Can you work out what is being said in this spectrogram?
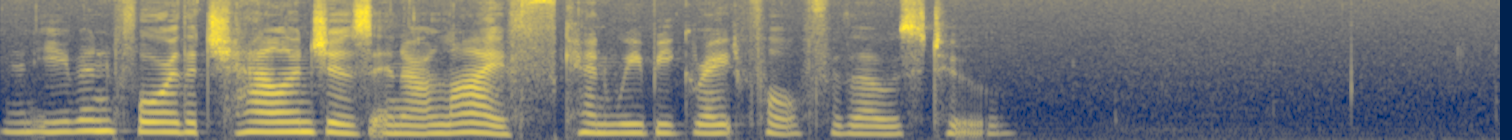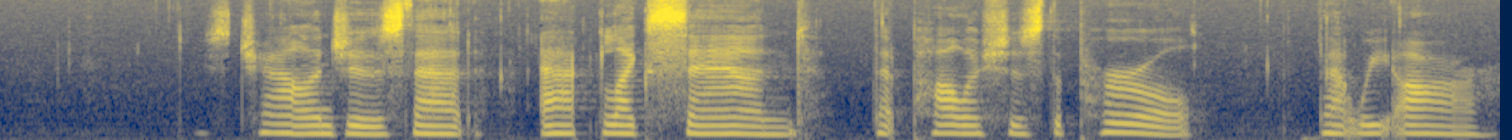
And even for the challenges in our life, can we be grateful for those too? These challenges that act like sand that polishes the pearl that we are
